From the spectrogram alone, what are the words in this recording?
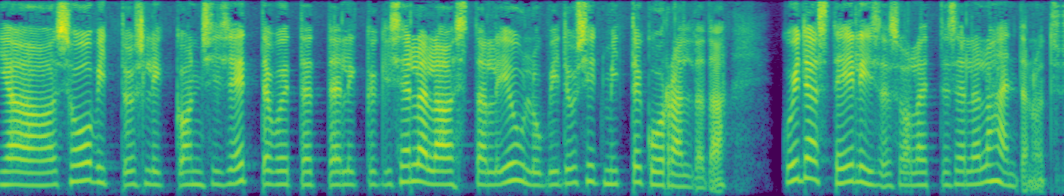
ja soovituslik on siis ettevõtetel ikkagi sellel aastal jõulupidusid mitte korraldada. kuidas te Elises olete selle lahendanud?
